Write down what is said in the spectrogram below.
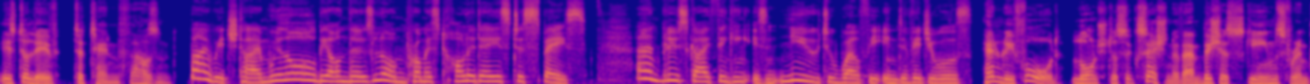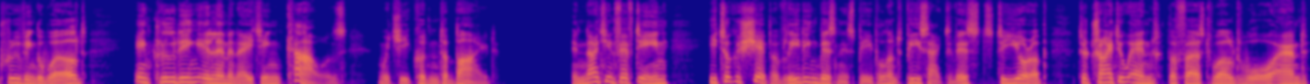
is to live to 10,000. By which time we'll all be on those long promised holidays to space. And blue sky thinking isn't new to wealthy individuals. Henry Ford launched a succession of ambitious schemes for improving the world, including eliminating cows, which he couldn't abide. In 1915, he took a ship of leading business people and peace activists to Europe to try to end the First World War and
